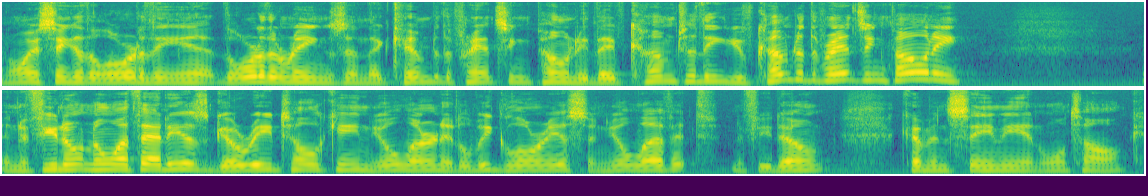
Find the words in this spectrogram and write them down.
I always think of the Lord of the, the Lord of the Rings, and they come to the prancing pony. They've come to the you've come to the prancing pony. And if you don't know what that is, go read Tolkien. You'll learn. It'll be glorious and you'll love it. If you don't, come and see me and we'll talk.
